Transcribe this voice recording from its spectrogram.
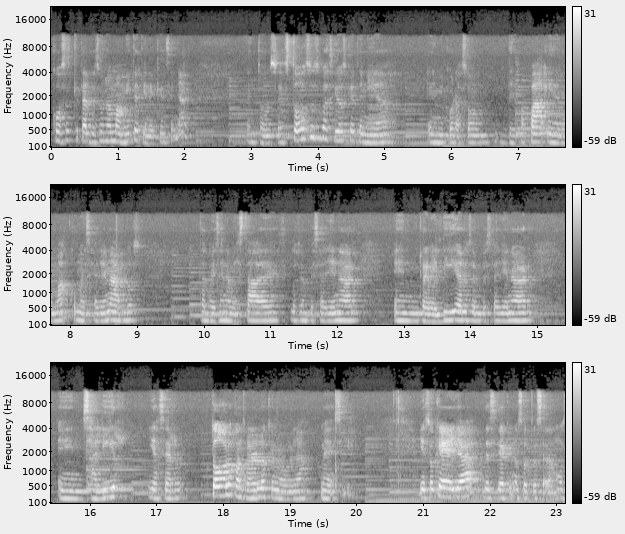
cosas que tal vez una mami te tiene que enseñar. Entonces, todos esos vacíos que tenía en mi corazón de papá y de mamá, comencé a llenarlos, tal vez en amistades, los empecé a llenar en rebeldía, los empecé a llenar en salir y hacer todo lo contrario a lo que mi abuela me decía. Y eso que ella decía que nosotros éramos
